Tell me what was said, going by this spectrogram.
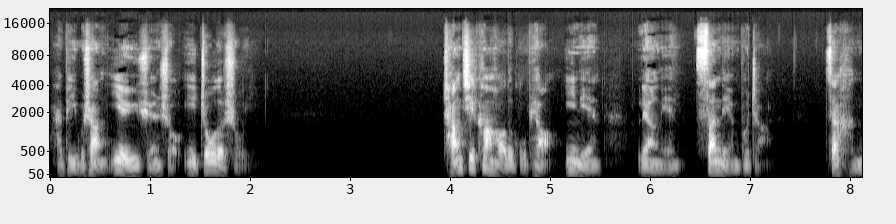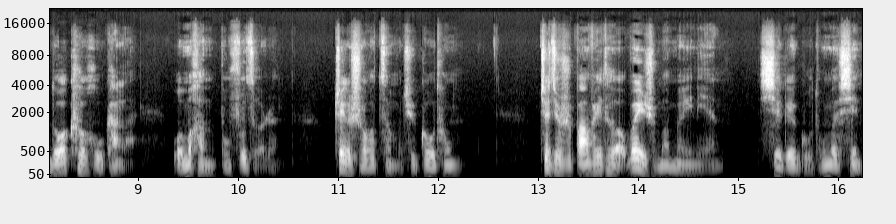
还比不上业余选手一周的收益。长期看好的股票，一年、两年、三年不涨，在很多客户看来，我们很不负责任。这个时候怎么去沟通？这就是巴菲特为什么每年写给股东的信，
